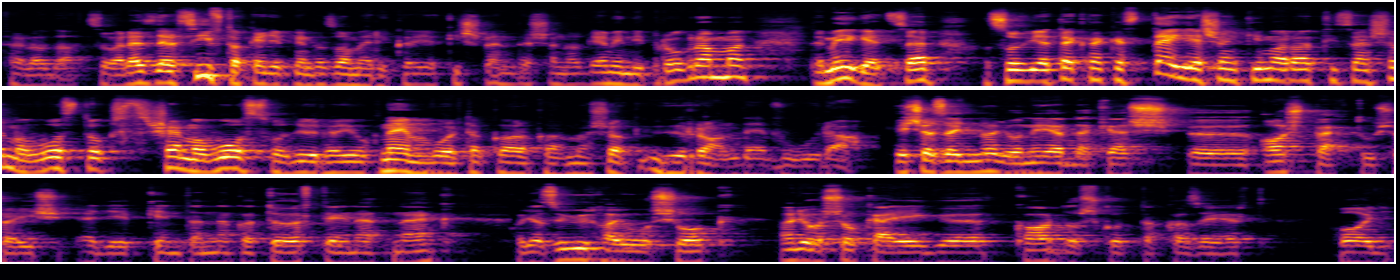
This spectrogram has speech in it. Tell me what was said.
Feladat. Szóval ezzel szívtak egyébként az amerikaiak is rendesen a Gemini programban, de még egyszer, a szovjeteknek ez teljesen kimaradt, hiszen sem a Vostok, sem a Voszfod űrhajók nem voltak alkalmasak űrrandevúra. És ez egy nagyon érdekes ö, aspektusa is egyébként ennek a történetnek, hogy az űrhajósok nagyon sokáig kardoskodtak azért, hogy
